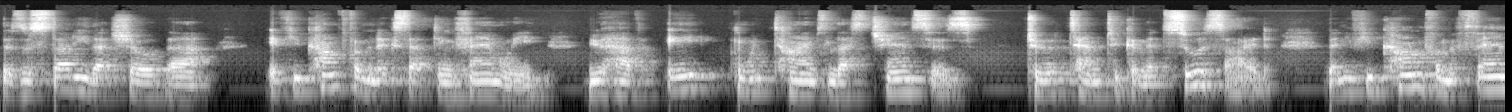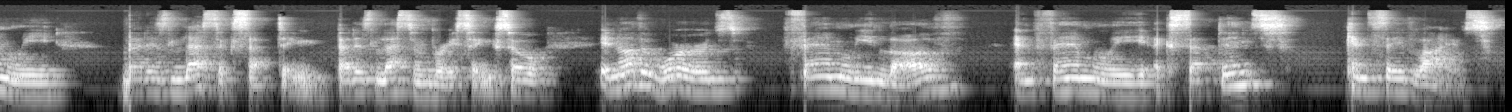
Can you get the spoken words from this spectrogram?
there's a study that showed that if you come from an accepting family, you have eight point times less chances to attempt to commit suicide than if you come from a family that is less accepting, that is less embracing. So, in other words, family love and family acceptance can save lives.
